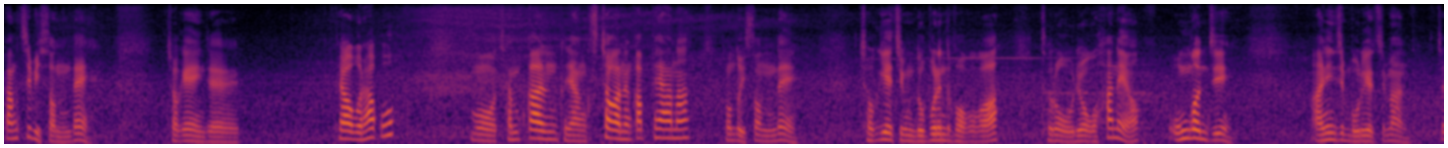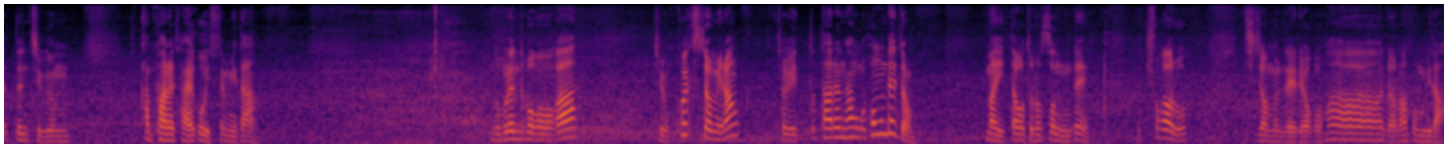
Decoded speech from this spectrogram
빵집이 있었는데 저게 이제 폐업을 하고 뭐 잠깐 그냥 스쳐가는 카페 하나 정도 있었는데 저기에 지금 노브랜드 버거가 들어오려고 하네요. 온 건지 아닌지 모르겠지만 어쨌든 지금 간판을 달고 있습니다. 노브랜드 버거가 지금 코엑스점이랑 저기 또 다른 한국 홍대점만 있다고 들었었는데 추가로 지점을 내려고 하려나 봅니다.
